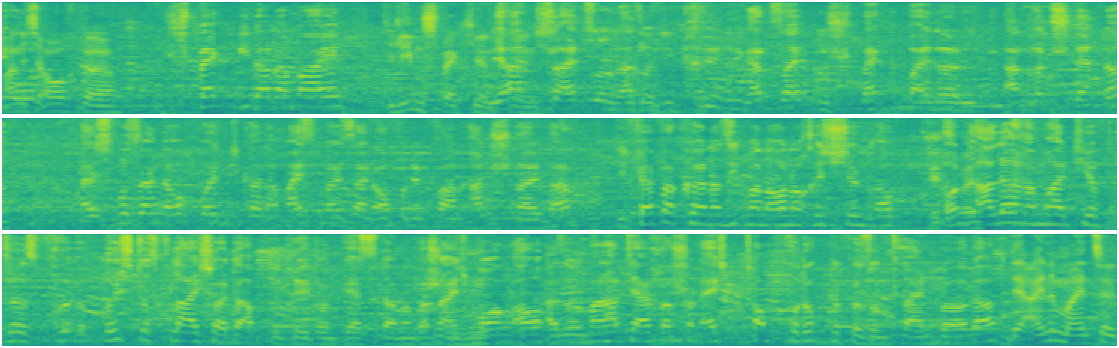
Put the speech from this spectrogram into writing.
Fand ich auch geil. Speck wieder dabei. Die lieben Speck hier in Ja, Schweden. scheint so. Also die kriegen die ganze Zeit nur Speck bei den anderen Ständen. Also ich muss sagen, darauf freue ich mich gerade am meisten, weil es halt auch von dem Veranstalter. Die Pfefferkörner sieht man auch noch richtig schön drauf. Jetzt und alle haben halt hier das fr- frischtes Fleisch heute abgedreht und gestern und wahrscheinlich Mhm. morgen auch. Also man hat ja einfach schon echt Top-Produkte für so einen kleinen Burger. Der eine meinte,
